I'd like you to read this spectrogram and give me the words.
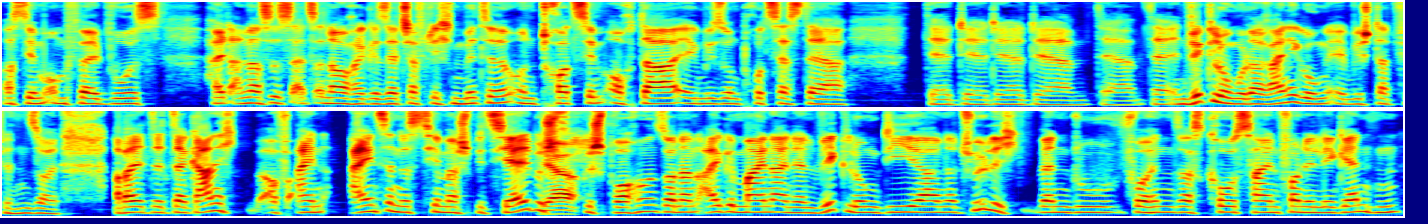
aus dem Umfeld, wo es halt anders ist als an eurer gesellschaftlichen Mitte und trotzdem auch da irgendwie so ein Prozess der der, der, der, der, der, der Entwicklung oder Reinigung irgendwie stattfinden soll. Aber da, gar nicht auf ein einzelnes Thema speziell ja. gesprochen, sondern allgemein eine Entwicklung, die ja natürlich, wenn du vorhin sagst, Co-Sign von den Legenden,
